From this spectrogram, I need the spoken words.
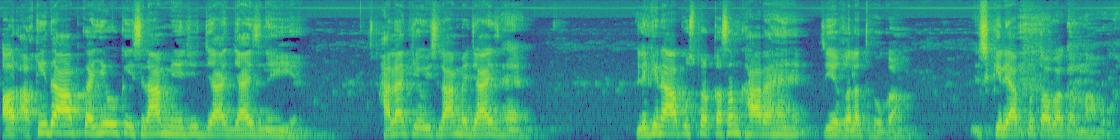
اور عقیدہ آپ کا یہ ہو کہ اسلام میں یہ چیز جائز نہیں ہے۔ حالانکہ وہ اسلام میں جائز ہے، لیکن آپ اس پر قسم کھا رہے ہیں تو یہ غلط ہوگا۔ اس کے لیے آپ کو توبہ کرنا ہوگا۔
